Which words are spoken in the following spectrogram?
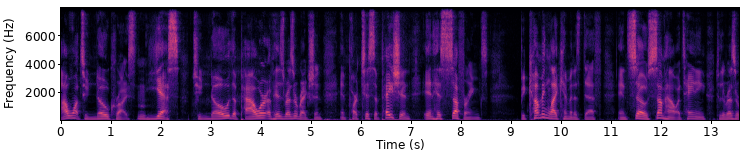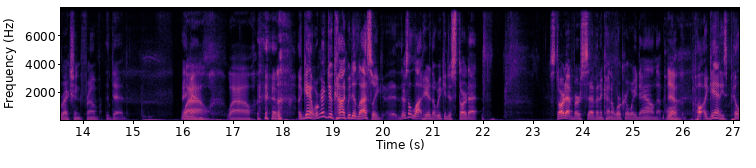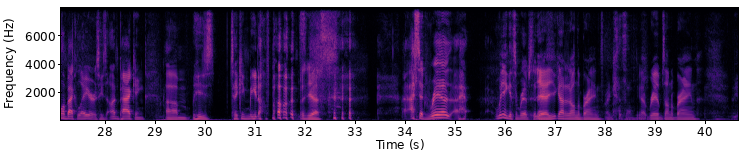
I want to know Christ. Hmm. Yes, to know the power of his resurrection and participation in his sufferings, becoming like him in his death, and so somehow attaining to the resurrection from the dead. Amen. Wow. Wow. Again, we're going to do kind of like we did last week. Uh, There's a lot here that we can just start at start at verse 7 and kind of work our way down that Paul Yeah. Paul again, he's peeling back layers, he's unpacking. Um, he's taking meat off bones. yes. I said ribs. We need to get some ribs today. Yeah, you got it on the brain. I got some, You got ribs on the brain.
